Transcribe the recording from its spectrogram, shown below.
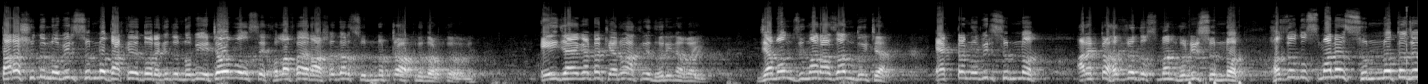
তারা শুধু নবীর শূন্য তাকে ধরে, কিন্তু নবী এটাও বলছে, খোলাফায় রাশেদার শূন্যটা আঁকড়ে ধরতে হবে। এই জায়গাটা কেন আঁকড়ে ধরি না ভাই? যেমন জুমার আজান দুইটা একটা নবীর সুন্নত আর একটা হজরত ওসমান গনির সুন্নত। হজরত ওসমানের সুন্নত যে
